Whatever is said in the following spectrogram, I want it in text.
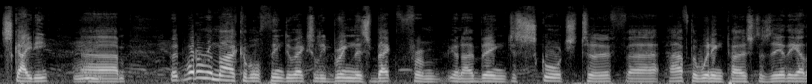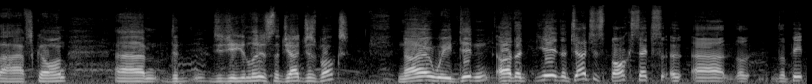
skatey. Um, but what a remarkable thing to actually bring this back from, you know, being just scorched turf. Uh, half the winning post is there, the other half's gone. Um, did, did you lose the judges' box? No, we didn't. Oh, the, yeah, the judges' box. That's uh, uh, the, the bit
